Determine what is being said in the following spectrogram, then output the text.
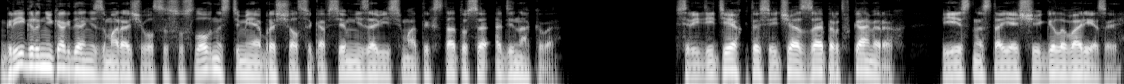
Григор никогда не заморачивался с условностями и обращался ко всем независимо от их статуса одинаково. «Среди тех, кто сейчас заперт в камерах, есть настоящие головорезы,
